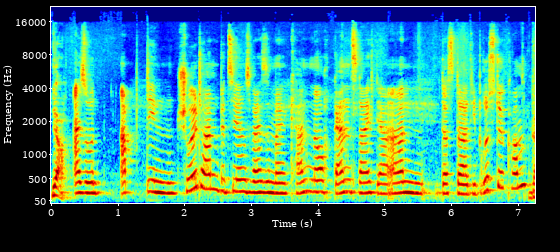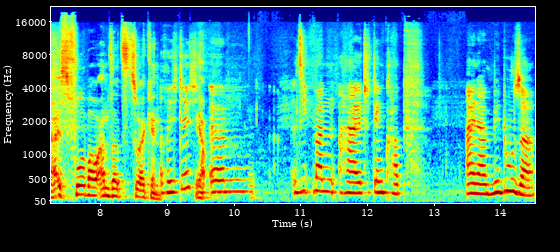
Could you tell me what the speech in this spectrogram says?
Ja, Also ab den Schultern, beziehungsweise man kann noch ganz leicht erahnen, dass da die Brüste kommen. da ist Vorbauansatz zu erkennen. Richtig. Ja. Ähm, sieht man halt den Kopf einer Medusa,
